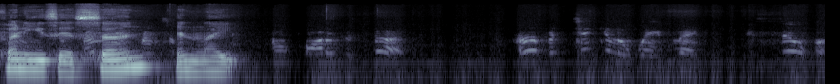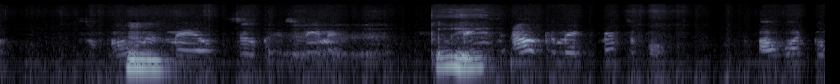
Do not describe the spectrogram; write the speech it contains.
Funny, he said sun and light. Go part of the sun. Her particular wavelength is silver. So gold Hmm. male, silver is female. Go ahead. These alchemic principles are what go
